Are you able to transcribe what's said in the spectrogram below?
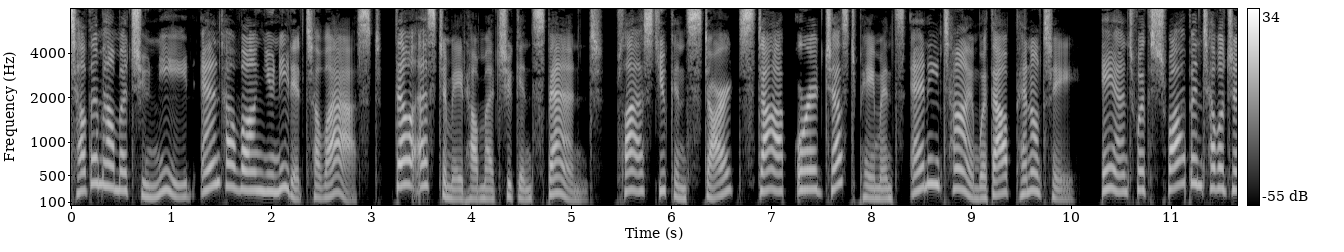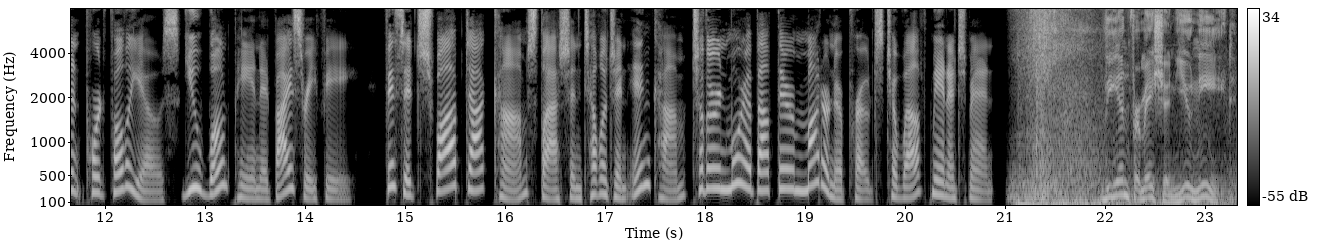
Tell them how much you need and how long you need it to last. They'll estimate how much you can spend. Plus, you can start, stop, or adjust payments anytime without penalty. And with Schwab Intelligent Portfolios, you won't pay an advisory fee. Visit schwab.com slash intelligent income to learn more about their modern approach to wealth management. The information you need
